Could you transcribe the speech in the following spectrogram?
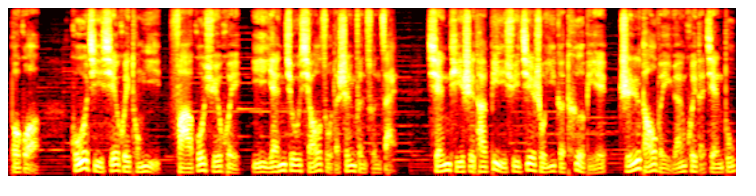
不过，国际协会同意法国学会以研究小组的身份存在，前提是他必须接受一个特别指导委员会的监督。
